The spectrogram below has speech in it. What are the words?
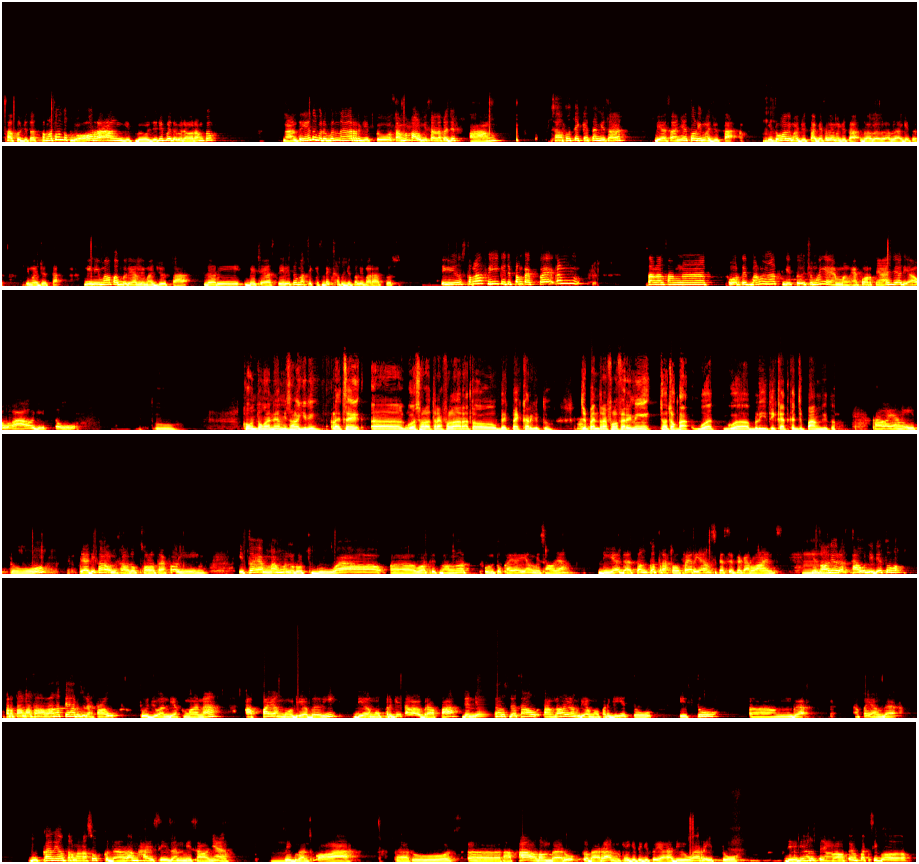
satu juta setengah tuh untuk dua orang gitu. Jadi beda-beda orang tuh ngantrinya tuh bener-bener gitu. Sama kalau misalnya ke Jepang, satu tiketnya misalnya biasanya tuh 5 juta. Hmm. Itu kan 5 juta, biasa 5 juta, bla bla bla bla gitu. 5 juta. Minimal pembelian 5 juta dari BCA sendiri tuh ngasih cashback 1 juta 500. Tiga juta setengah fee ke Jepang PP kan sangat-sangat worth it banget gitu. Cuma ya emang effortnya aja di awal gitu. Gitu. Keuntungannya misalnya gini, let's say uh, gue solo traveler atau backpacker gitu. Japan Travel Fair ini cocok gak buat gue beli tiket ke Jepang gitu? Kalau yang itu, jadi kalau misalnya untuk solo traveling, itu emang menurut gue uh, worth it banget untuk kayak yang misalnya dia datang ke travel fair yang specific airlines. Hmm. Misalnya dia udah tahu nih, dia tuh pertama-tama banget dia harus udah tahu tujuan dia ke mana, apa yang mau dia beli, dia mau pergi tanggal berapa, dan dia harus udah tahu tanggal yang dia mau pergi itu, itu nggak uh, apa ya nggak bukan yang termasuk ke dalam high season misalnya. Hmm. liburan sekolah terus uh, Natal tahun baru Lebaran kayak gitu-gitu ya di luar itu. Jadi dia harus punya waktu yang fleksibel.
